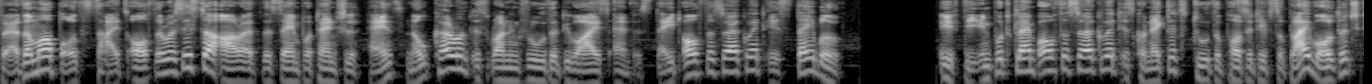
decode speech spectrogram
Furthermore both sides of the resistor are at the same potential, hence no current is running through the device and the state of the circuit is stable. If the input clamp of the circuit is connected to the positive supply voltage,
